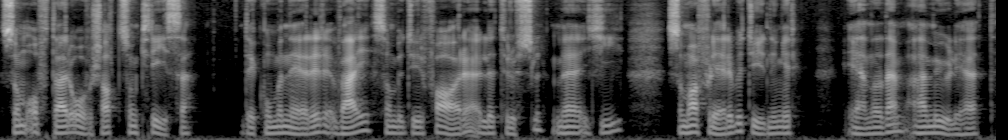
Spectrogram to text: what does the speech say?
som ofte er oversatt som krise. Det kombinerer vei, som betyr fare eller trussel, med gi, som har flere betydninger. En av dem er mulighet.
